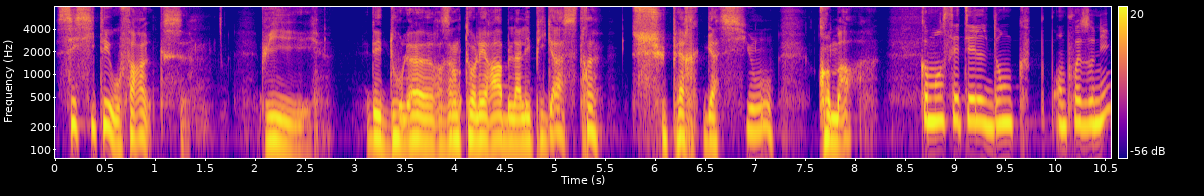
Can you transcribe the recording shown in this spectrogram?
cécité au pharynx, puis des douleurs intolérables à l'épigastre, supergation, coma. Comment s'est-elle donc empoisonnée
